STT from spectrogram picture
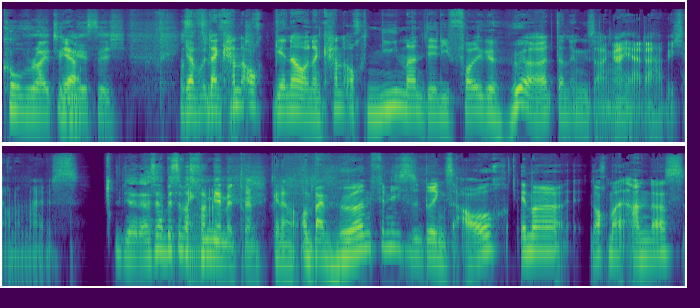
Co-Writing-mäßig. Ja, dazu dann kann auch, genau, dann kann auch niemand, der die Folge hört, dann irgendwie sagen, ah ja, da habe ich auch noch mal was. Ja, da ist ja ein bisschen was von mir mit drin. Genau. Und beim Hören finde ich es übrigens auch immer noch mal anders,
